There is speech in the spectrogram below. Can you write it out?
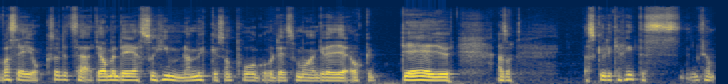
of Us är ju också lite så här att ja men det är så himla mycket som pågår, det är så många grejer och det är ju, alltså jag skulle kanske inte liksom,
